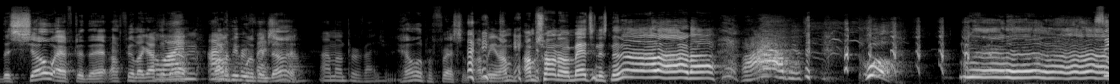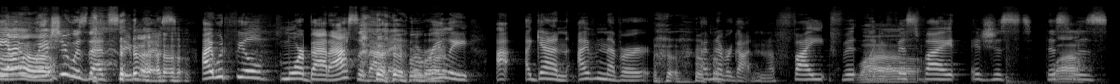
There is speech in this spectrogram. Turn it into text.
the show after that. I feel like after Oh, that, I'm, a I'm lot of people would have been done. I'm a professional. Hella professional. I mean, I'm I'm trying to imagine this. Ah, bitch. Puh. Da, da, See, I wish it was that seamless. I would feel more badass about it. But Right. really, I, again, I've never, I've never gotten in a fight, fit, like a fist fight. It's just this Wow. was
